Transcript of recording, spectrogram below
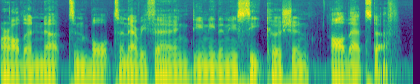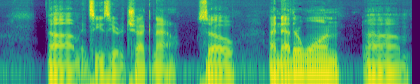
are all the nuts and bolts and everything. Do you need a new seat cushion? All that stuff. Um, it's easier to check now. So another one um,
